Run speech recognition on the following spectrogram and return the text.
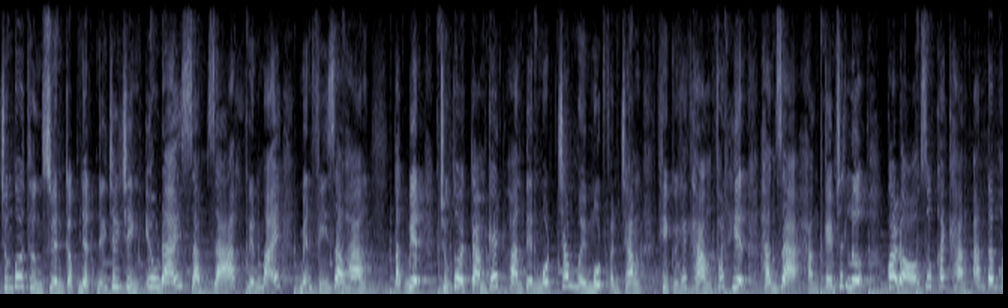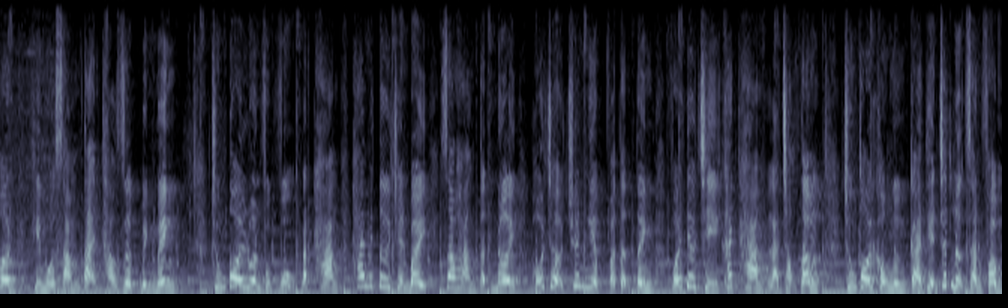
chúng tôi thường xuyên cập nhật những chương trình ưu đãi, giảm giá, khuyến mãi, miễn phí giao hàng. Đặc biệt, chúng tôi cam kết hoàn tiền 111% khi quý khách hàng phát hiện hàng giả, hàng kém chất lượng, qua đó giúp khách hàng an tâm hơn khi mua sắm tại Thảo Dược Bình Minh. Chúng tôi luôn phục vụ đặt hàng 24 trên 7, giao hàng tận nơi, hỗ trợ chuyên nghiệp và tận tình với tiêu chí khách hàng là trọng tâm. Chúng tôi không ngừng cải thiện chất lượng sản phẩm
